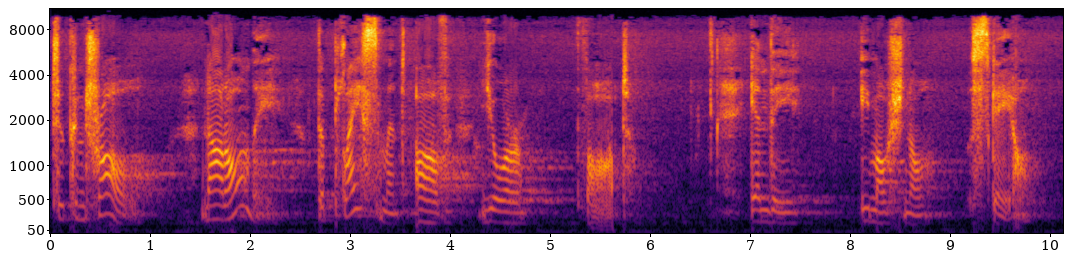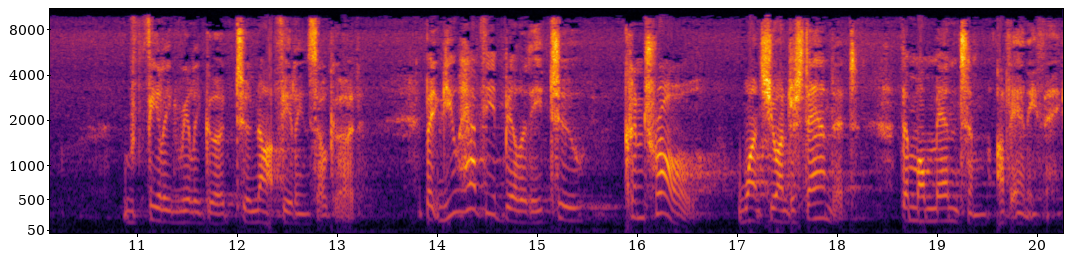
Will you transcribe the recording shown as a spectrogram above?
to control not only the placement of your thought in the emotional scale, feeling really good to not feeling so good. But you have the ability to control, once you understand it, the momentum of anything.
